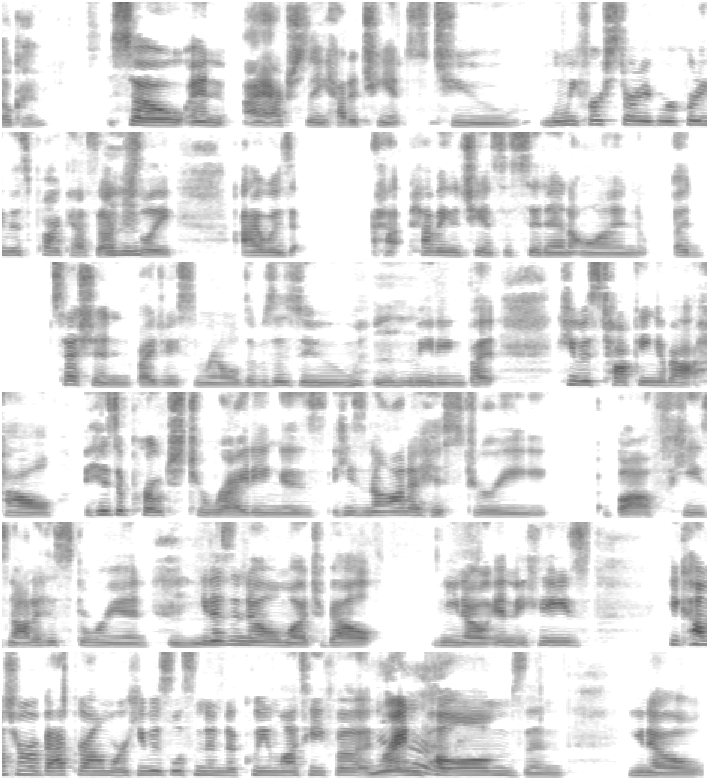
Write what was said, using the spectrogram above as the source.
Okay. So, and I actually had a chance to when we first started recording this podcast. Mhm. Actually, I was ha- having a chance to sit in on a session by Jason Reynolds. It was a Zoom Mhm. meeting, but he was talking about how his approach to writing is he's not a history buff. He's not a historian. Mhm. He doesn't know much about, you know, and he's he comes from a background where he was listening to Queen Latifah and writing poems and, you know,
